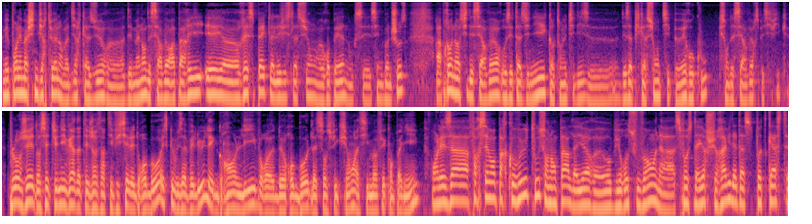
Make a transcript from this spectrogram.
Mais pour les machines virtuelles, on va dire qu'Azure euh, a des, maintenant des serveurs à Paris et euh, respecte la législation européenne, donc c'est une bonne chose. Après, on a aussi des serveurs aux États-Unis quand on utilise euh, des applications type Heroku, qui sont des serveurs spécifiques. Plongé dans cet univers d'intelligence artificielle et de robots, est-ce que vous avez lu les grands livres de robots de la science-fiction, Asimov et compagnie? On les a forcément parcourus tous, on en parle d'ailleurs euh, au bureau souvent. On a, d'ailleurs, je suis ravi d'être à ce podcast.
